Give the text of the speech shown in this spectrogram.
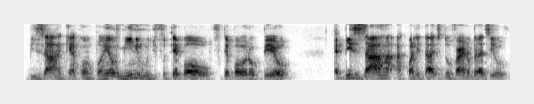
bizarra. Quem acompanha o mínimo de futebol, futebol europeu, é bizarra a qualidade do VAR no Brasil.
